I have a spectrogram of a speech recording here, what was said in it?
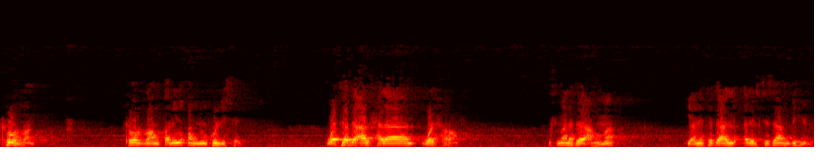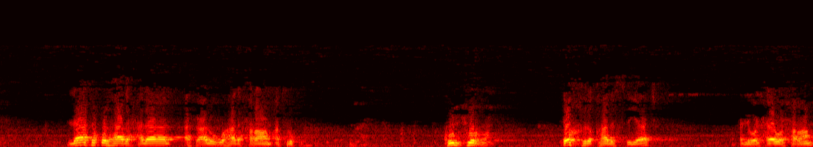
حرا. حرا طليقا من كل شيء وتدع الحلال والحرام. وش معنى تدعهما؟ يعني تدع الالتزام بهما. لا تقل هذا حلال أفعله وهذا حرام أتركه. كن حرا. اخرق هذا السياج اللي هو الحلال والحرام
